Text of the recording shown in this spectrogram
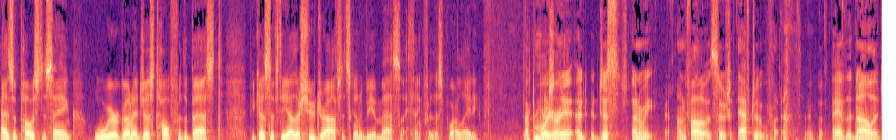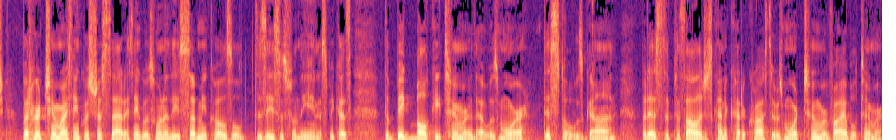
as opposed to saying we're going to just hope for the best because if the other shoe drops, it's going to be a mess, I think, for this poor lady. Dr. Moriarty. Actually, uh, just I don't re- unfollow it. So after I have the knowledge, but her tumor, I think, was just that. I think it was one of these submucosal diseases from the anus because the big bulky tumor that was more distal was gone. But as the pathologist kind of cut across, there was more tumor, viable tumor,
